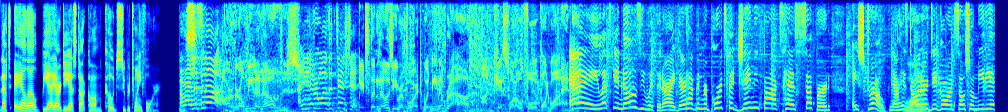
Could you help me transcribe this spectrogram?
That's A L L B I R D S.com, code SUPER24. All right, listen up. Our girl Nina knows. I need everyone's attention. It's the Nosy Report with Nina Brown on Kiss 104.1. Hey, let's get nosy with it. All right, there have been reports that Jamie Foxx has suffered a stroke. Now, his daughter did go on social media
